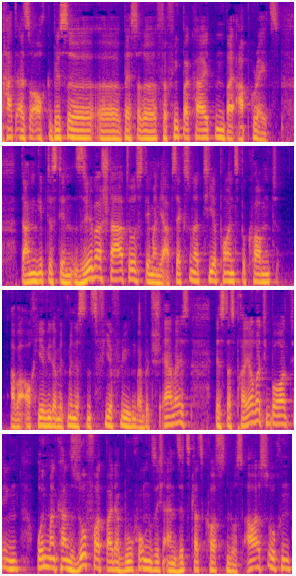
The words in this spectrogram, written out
hat also auch gewisse äh, bessere Verfügbarkeiten bei Upgrades. Dann gibt es den Silberstatus, den man ja ab 600 Tierpoints bekommt, aber auch hier wieder mit mindestens vier Flügen bei British Airways, ist das Priority Boarding und man kann sofort bei der Buchung sich einen Sitzplatz kostenlos aussuchen,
